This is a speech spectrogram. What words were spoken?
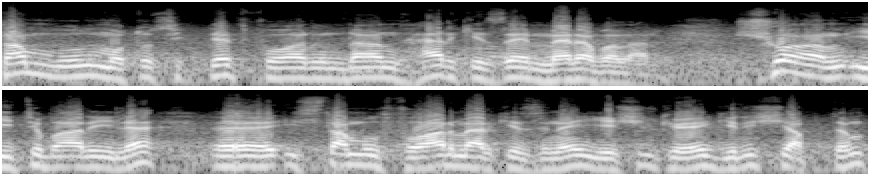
İstanbul Motosiklet Fuarı'ndan herkese merhabalar. Şu an itibariyle e, İstanbul Fuar Merkezi'ne Yeşilköy'e giriş yaptım.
